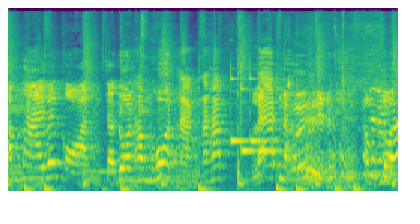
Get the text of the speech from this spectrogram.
ทำนายไว้ก่อน จะโดนทำโทษหนักนะครับ และหนักทำโทษ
